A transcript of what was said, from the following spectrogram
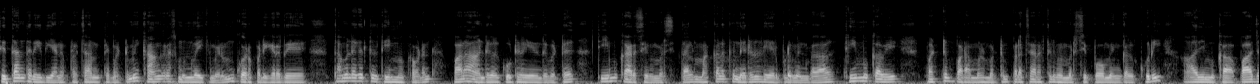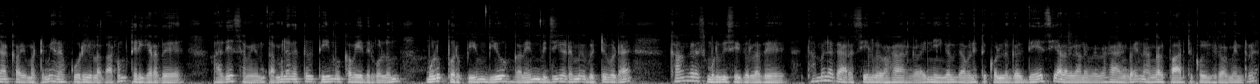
சித்தாந்த ரீதியான பிரச்சாரத்தை மட்டுமே காங்கிரஸ் முன்வைக்கும் எனவும் கூறப்படுகிறது. தமிழகத்தில் திமுகவுடன் பல ஆண்டுகள் கூட்டணி இருந்துவிட்டு திமுக அரசை விமர்சித்தால் மக்களுக்கு நெருடல் ஏற்படும் என்பதால் திமுகவை பட்டும் படாமல் மட்டும் பிரச்சாரத்தில் விமர்சிப்போம் எங்கள் கூறி அதிமுக பாஜகவை மட்டுமே என கூறியுள்ளதாகவும் தெரிகிறது. அதே சமயம் தமிழகத்தில் திமுகவை எதிர்கொள்ளும் முழு பொறுப்பையும் வியூகங்களையும் விஜயிடமே விட்டுவிட காங்கிரஸ் முடிவு செய்துள்ளது. தமிழக அரசியல் விவகாரங்களை நீங்கள் கவனித்துக் கொள்ளுங்கள். தேசிய அளவிலான விவகாரங்களை நாங்கள் பார்த்துக் கொள்கிறோம் என்ற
